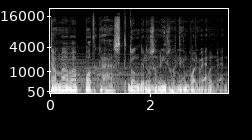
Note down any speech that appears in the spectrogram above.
Tamaba Podcast, donde los sonidos te envuelven.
